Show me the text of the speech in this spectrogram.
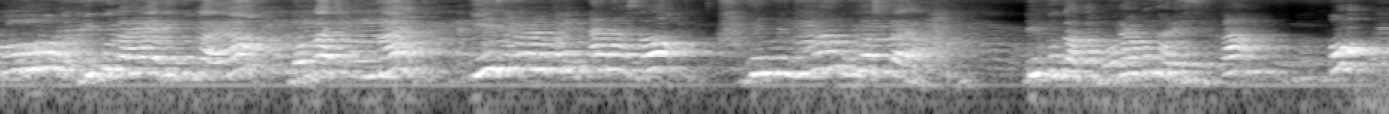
어, 리브가야, 리브가야, 너가 정말 이 사람을 따라서 가겠느냐 물었어요. 리브가가 뭐라고 말했을까? 어,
